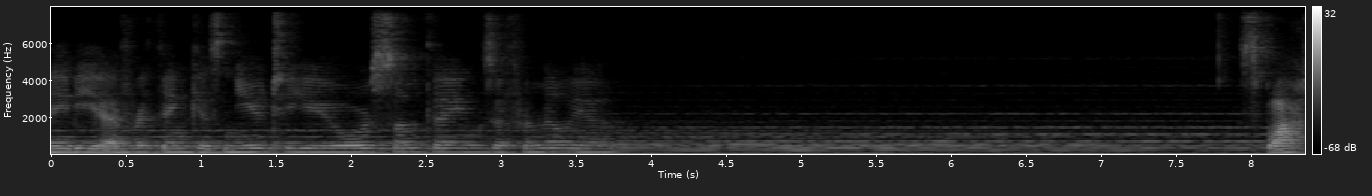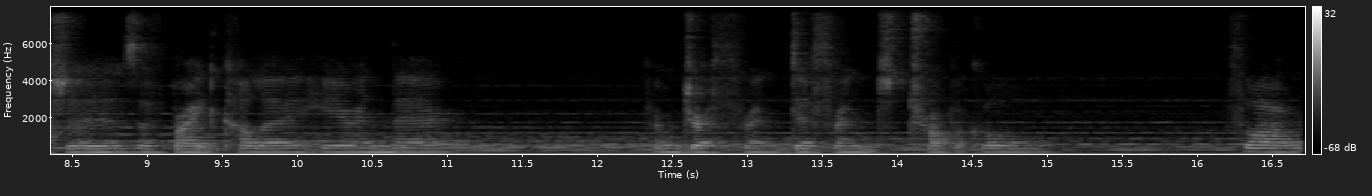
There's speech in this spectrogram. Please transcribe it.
Maybe everything is new to you or some things are familiar. Splashes of bright color here and there from different, different tropical flowers.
